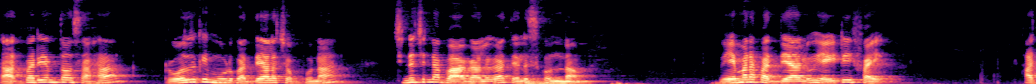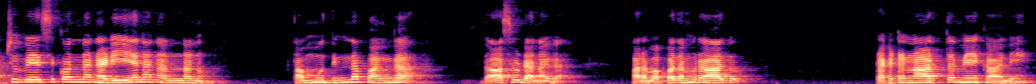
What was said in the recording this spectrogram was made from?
తాత్పర్యంతో సహా రోజుకి మూడు పద్యాల చొప్పున చిన్న చిన్న భాగాలుగా తెలుసుకుందాం. వేమన పద్యాలు ఎయిటీ ఫైవ్. అచ్చు వేసుకొన్న నడియేన నన్నను. తమ్ము దిన్న పంగ దాసుడనగా పరమపదము రాదు. ప్రకటనార్థమే కాని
